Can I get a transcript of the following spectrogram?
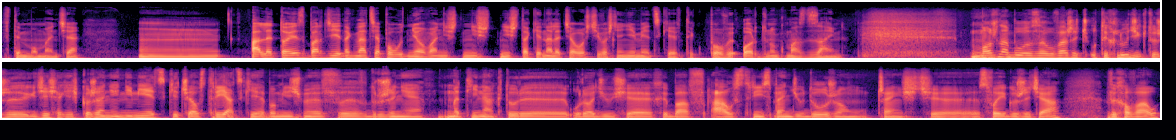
w tym momencie. Mm, ale to jest bardziej jednak nacja południowa niż, niż, niż takie naleciałości właśnie niemieckie, typowy Ordnung must sein można było zauważyć u tych ludzi, którzy gdzieś jakieś korzenie niemieckie czy austriackie, bo mieliśmy w, w drużynie Metina, który urodził się chyba w Austrii, spędził dużą część e, swojego życia, wychował,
